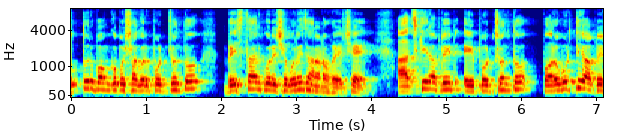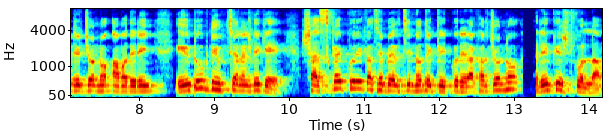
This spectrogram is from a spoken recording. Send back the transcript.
উত্তর বঙ্গোপসাগর পর্যন্ত বিস্তার করেছে বলে জানানো হয়েছে। আজকের আপডেট এই পর্যন্ত। পরবর্তী আপডেটের জন্য আমাদের এই ইউটিউব নিউজ চ্যানেলটিকে সাবস্ক্রাইব করে কাছে বেল চিহ্নতে ক্লিক করে রাখার জন্য রিকোয়েস্ট করলাম।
